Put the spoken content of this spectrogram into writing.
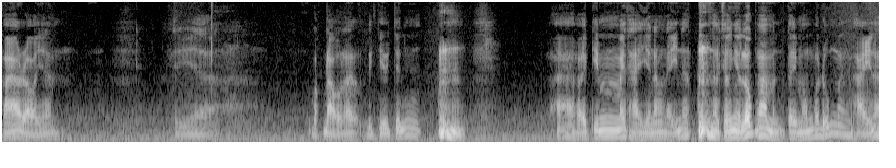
phá rồi á, thì uh, bắt đầu là cái triệu chứng à, phải kiếm mấy thầy về năn nỉ nó. Thật sự nhiều lúc á, mình tìm không có đúng mấy thầy đó.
